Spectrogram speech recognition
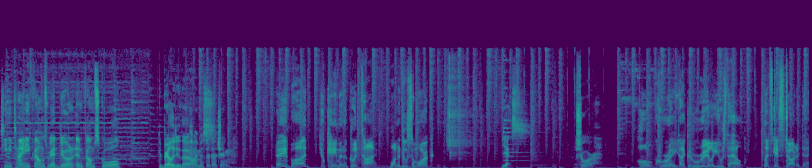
teeny tiny films we had to do in, in film school. Could barely do those. Hi, Mr. Dutching. Hey, bud. You came at a good time. Want to do some work? Yes. Sure. Oh, great. I could really use the help. Let's get started then.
